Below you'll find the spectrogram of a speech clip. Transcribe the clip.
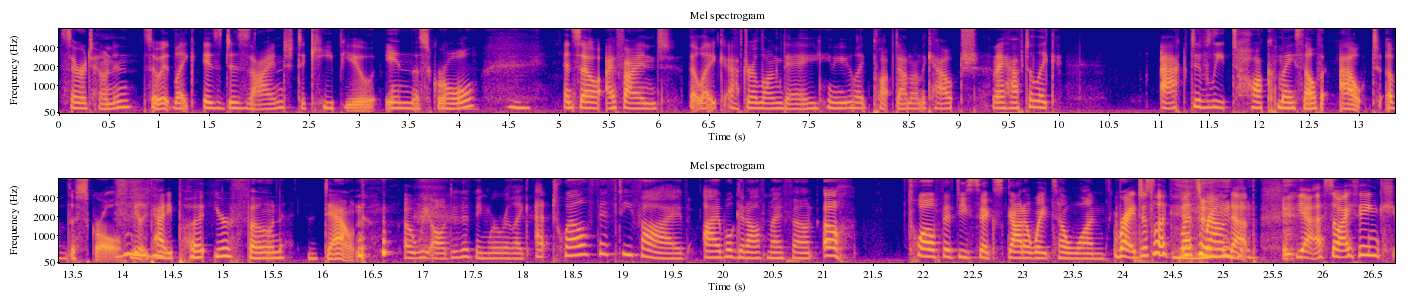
serotonin. So it like is designed to keep you in the scroll. And so I find that like after a long day, you know, you like plop down on the couch and I have to like actively talk myself out of the scroll. Be like, Patty, put your phone down. Oh, we all do the thing where we're like, at 12:55, I will get off my phone. Oh, 12:56, gotta wait till one. right. Just like, let's round up. Yeah. So I think,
